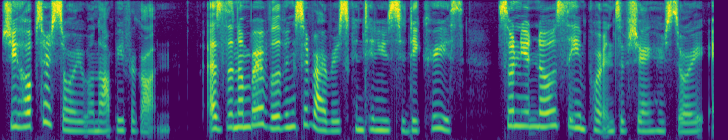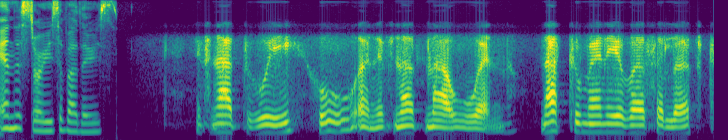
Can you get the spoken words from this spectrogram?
she hopes her story will not be forgotten. As the number of living survivors continues to decrease, Sonia knows the importance of sharing her story and the stories of others. If not we, who? And if not now, when? Not too many of us are left.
